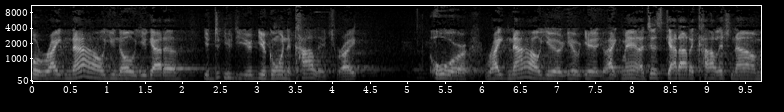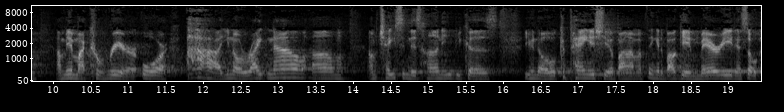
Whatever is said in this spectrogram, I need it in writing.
but right now, you know, you gotta, you, you, you're going to college, right? Or right now, you're, you're, you're, like, man, I just got out of college. Now I'm, I'm in my career. Or, ah, you know, right now, um, I'm chasing this honey because, you know, companionship. I'm, I'm thinking about getting married. And so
